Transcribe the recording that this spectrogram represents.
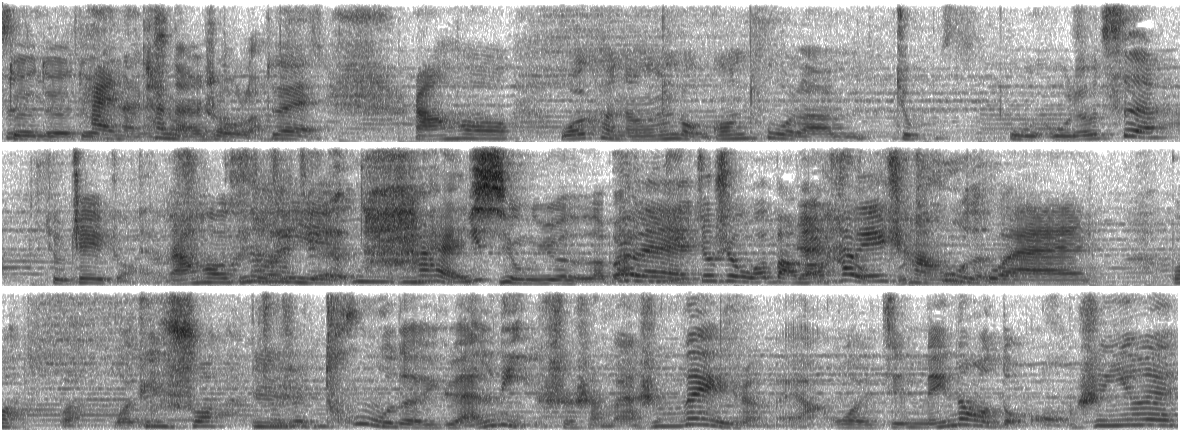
对对对，太难受了，对。然后我可能拢共吐了就五五六次，就这种。然后所以太幸运了吧？对，就是我宝宝非常乖。不不，我就是说，就是吐的原理是什么呀？是为什么呀？我就没闹懂，是因为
